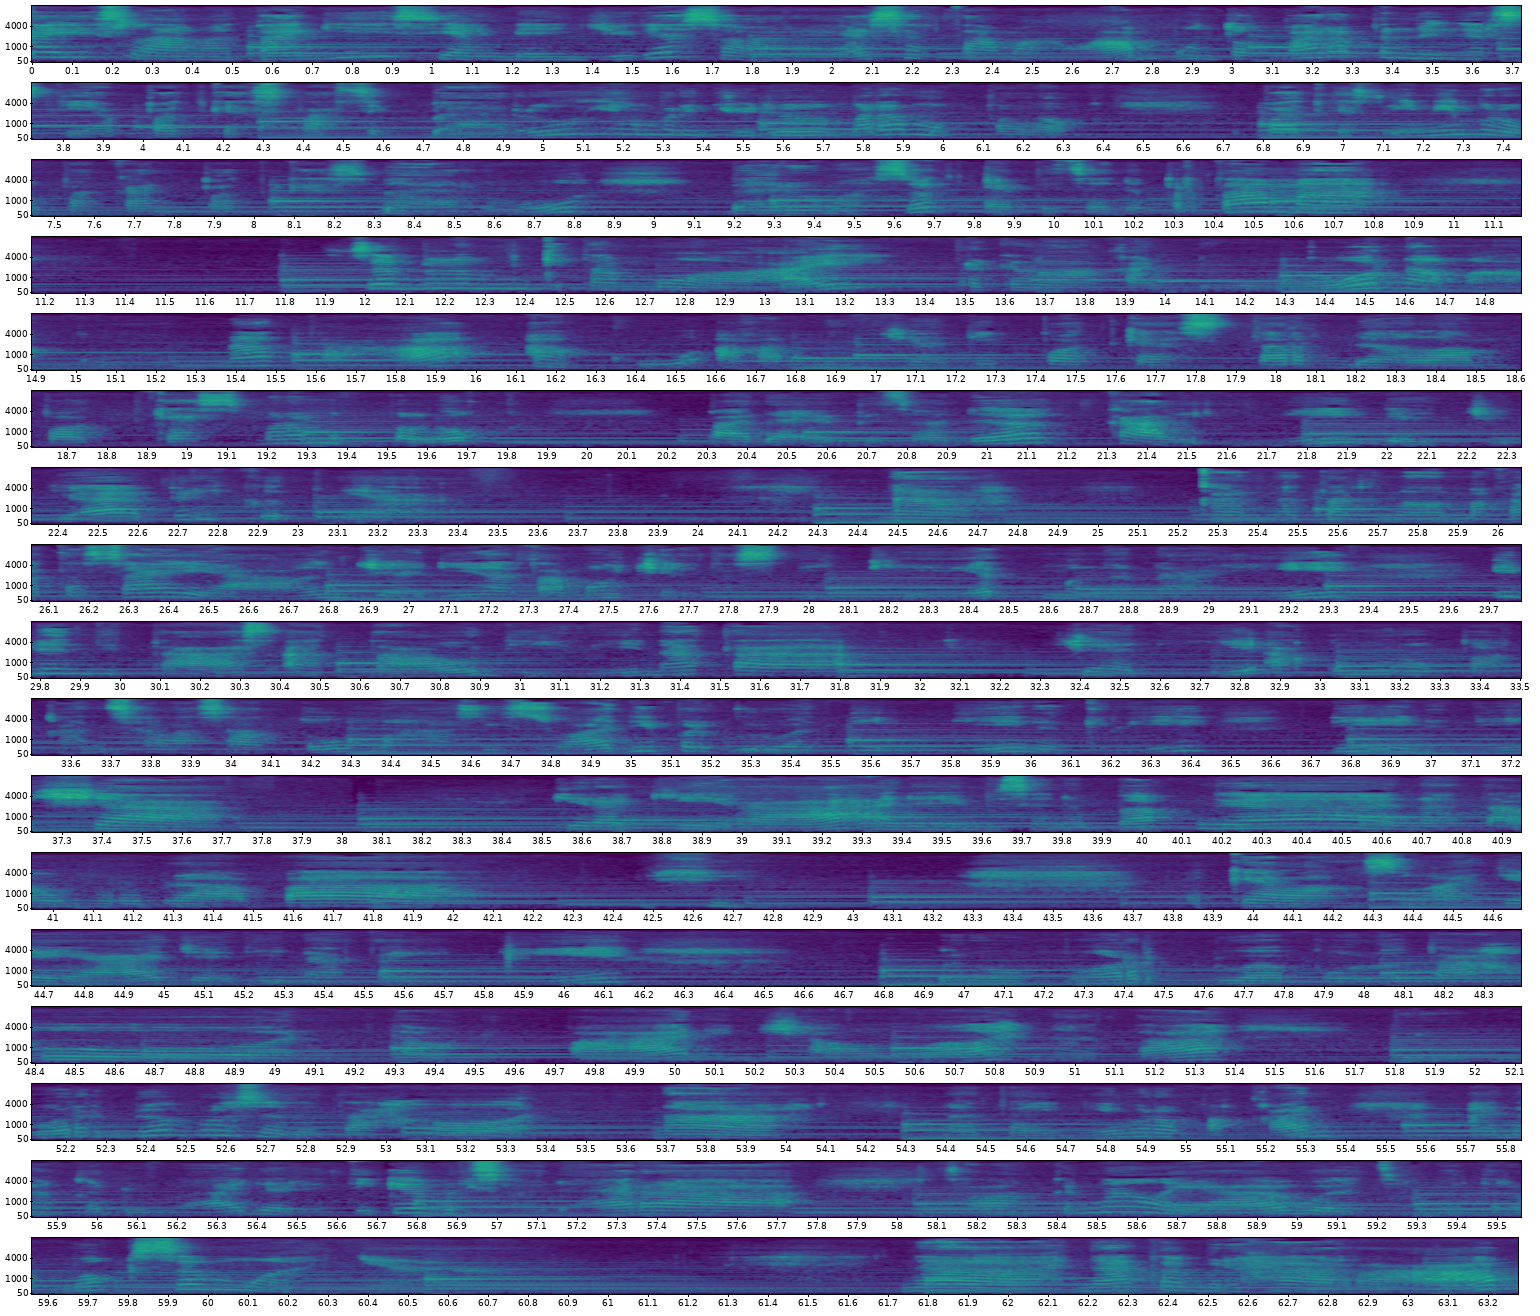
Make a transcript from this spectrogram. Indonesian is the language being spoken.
Hai, selamat pagi, siang, dan juga sore, serta malam untuk para pendengar setiap podcast klasik baru yang berjudul Meremuk Peluk. Podcast ini merupakan podcast baru, baru masuk episode pertama. Sebelum kita mulai, perkenalkan dulu nama aku Nata. Aku akan menjadi podcaster dalam podcast Meremuk Peluk pada episode kali ini dan juga berikutnya. Nah, karena tak kenal maka tak sayang, jadi Nata mau cerita sedikit mengenai identitas atau diri Nata. Jadi, aku merupakan salah satu mahasiswa di perguruan tinggi negeri di Indonesia. Kira-kira ada yang bisa nebak nggak Nata umur berapa? Oke, langsung aja ya. Jadi Nata ini berumur 20 tahun. Tahun depan insya Allah Nata berumur 21 tahun. Nah, Nata ini merupakan anak kedua dari tiga bersaudara. Salam kenal ya buat sobat termuk semuanya. Nah, Nata berharap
